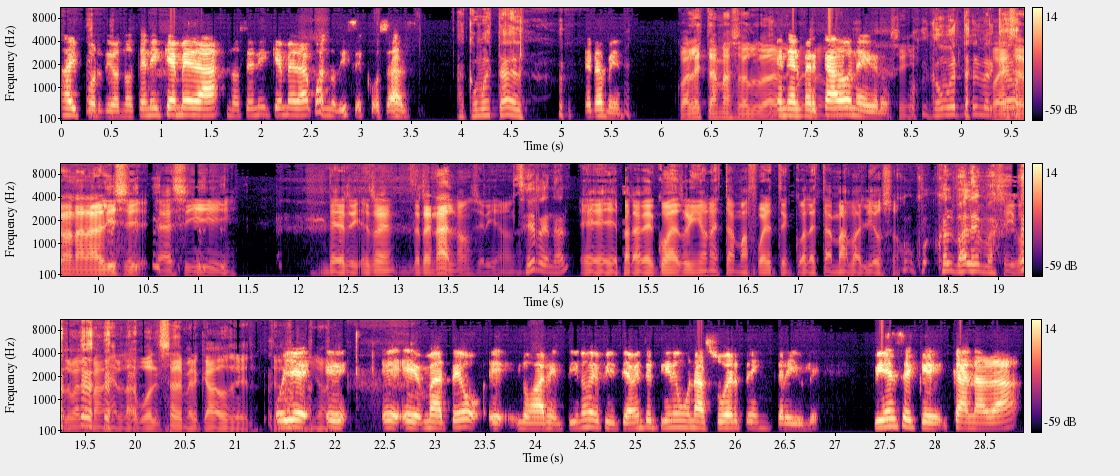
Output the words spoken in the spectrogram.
Ay, por Dios, no sé ni qué me da, no sé ni qué me da cuando dice cosas. ¿A cómo está él? ¿Cuál está más saludable? En el mercado negro. Sí. ¿Cómo está el mercado? Puede ser un análisis así de, renal, ¿no? Sería. Sí, renal. Eh, para ver cuál riñón está más fuerte, cuál está más valioso. ¿Cuál vale más? Sí, cuál vale más en la bolsa de mercado de, él. Oye, eh, eh, Mateo, los argentinos definitivamente tienen una suerte increíble. Fíjense que Canadá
